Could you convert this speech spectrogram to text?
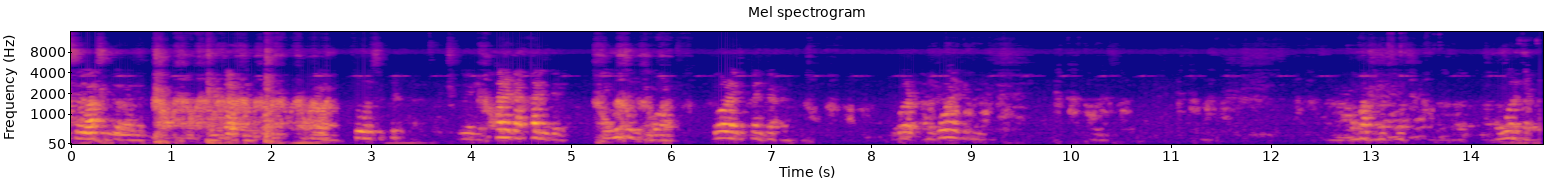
असं करायला थोडस खाली खाली तरी. गोळ्याची खाली टाकायची. गोळ गोळ्याची बस बस बस. वर टाक.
